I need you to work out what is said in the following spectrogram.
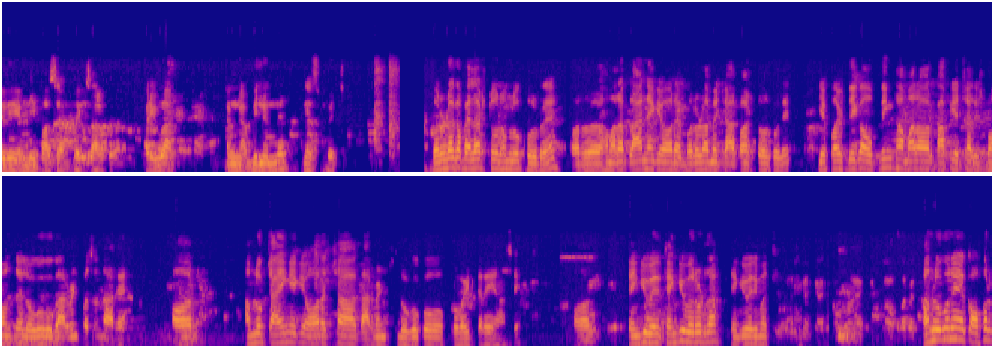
એવી એમની પાસે અપેક્ષા પરિવાર એમને અભિનંદન અને શુભેચ્છા. बड़ोड़ा का पहला स्टोर हम लोग खोल रहे हैं और हमारा प्लान है कि और है बड़ोड़ा में चार पाँच स्टोर खोले। ये फ़र्स्ट डे का ओपनिंग था हमारा और काफ़ी अच्छा रिस्पांस है, लोगों को गारमेंट पसंद आ रहे हैं। और हम लोग चाहेंगे कि और अच्छा गारमेंट लोगों को प्रोवाइड करें यहाँ से। और thank you thank you Baroda thank you very much हम लोगों ने एक ऑफ़र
